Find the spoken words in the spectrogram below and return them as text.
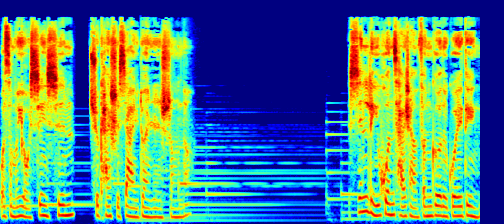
我怎么有信心去开始下一段人生呢？新离婚财产分割的规定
